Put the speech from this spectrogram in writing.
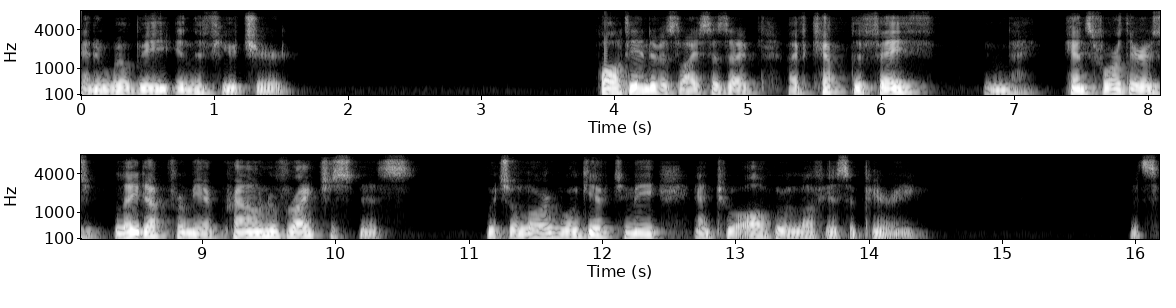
and it will be in the future. Paul, at the end of his life, says, I've, I've kept the faith, and Henceforth there is laid up for me a crown of righteousness, which the Lord will give to me and to all who love his appearing. It's,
